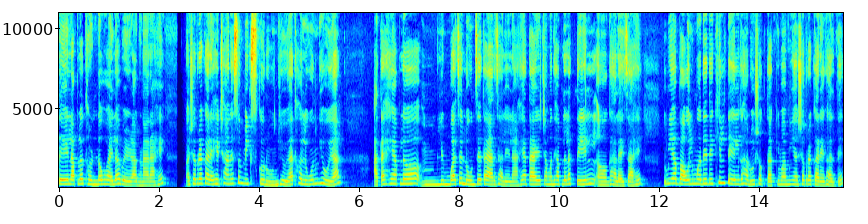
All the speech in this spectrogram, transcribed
तेल आपलं थंड व्हायला वेळ लागणार आहे. अशा प्रकारे हे छान असं मिक्स करून घेऊयात हलवून घेऊयात. आता हे आपलं लिंबाचं लोणचे तयार झालेलं आहे. आता याच्यामध्ये आपल्याला तेल घालायचं आहे. तुम्ही या बाऊलमध्ये देखील तेल घालू शकता किंवा मी अशा प्रकारे घालते.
